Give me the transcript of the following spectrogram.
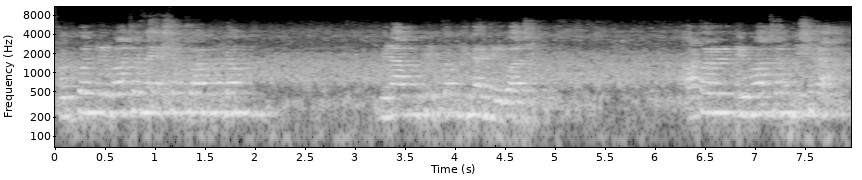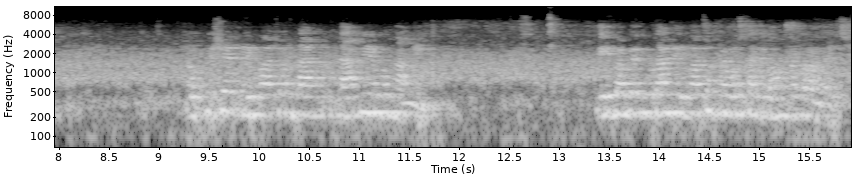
চোদ্দ নির্বাচনে একশো চুয়ান্ন জন বিনা প্রতিদ্বন্দ্বিতায় নির্বাচিত। আঠারোর নির্বাচন দিশিরা চব্বিশের নির্বাচন দামি এবং আমি এইভাবে গোটা নির্বাচন ব্যবস্থাকে ধ্বংস করা হয়েছে।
